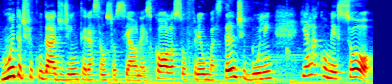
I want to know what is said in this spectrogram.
muita dificuldade de interação social na escola, sofreu bastante bullying e ela começou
